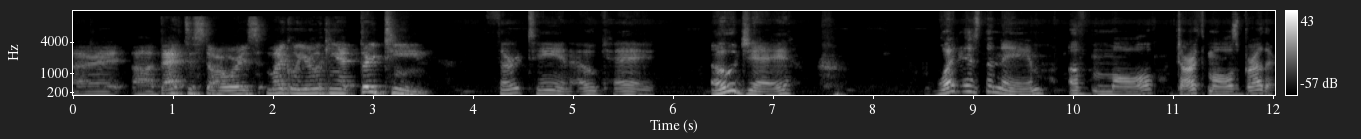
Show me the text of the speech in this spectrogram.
All right. Uh, back to Star Wars. Michael, you're looking at 13. 13. Okay. OJ, what is the name of Maul, Darth Maul's brother?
